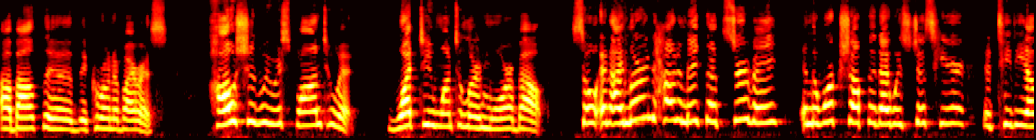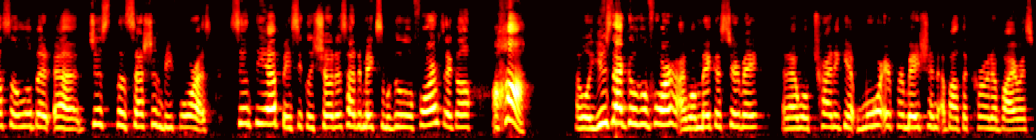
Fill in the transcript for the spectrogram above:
about the, the coronavirus? How should we respond to it? What do you want to learn more about? So, and I learned how to make that survey in the workshop that I was just here at TDS a little bit, uh, just the session before us. Cynthia basically showed us how to make some Google Forms. I go, aha, I will use that Google form, I will make a survey, and I will try to get more information about the coronavirus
